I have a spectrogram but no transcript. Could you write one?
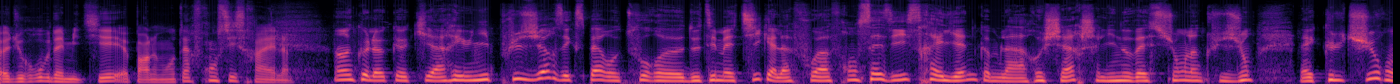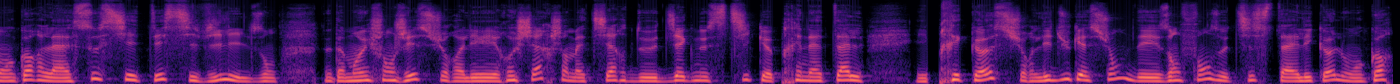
euh, du groupe d'amitié parlementaire France-Israël. Un colloque qui a réuni plusieurs experts autour de thématiques à la fois françaises et israéliennes comme la recherche, l'innovation, l'inclusion, la culture ou encore la société civile. Ils ont notamment échangé sur les recherches en matière de diagnostic prénatal et précoce sur l'éducation des enfants autistes à l'école ou encore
